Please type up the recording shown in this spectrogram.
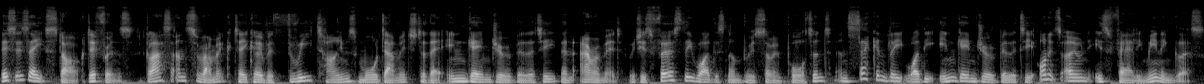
This is a stark difference. Glass and ceramic take over three times more damage to their in-game durability than aramid, which is firstly why this number is so important, and secondly why the in-game durability on its own is fairly meaningless.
